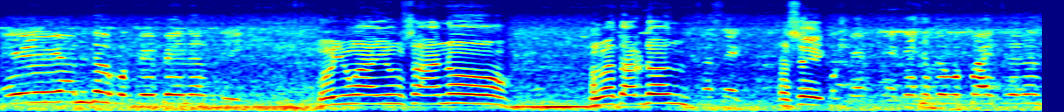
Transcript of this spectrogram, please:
Eh, ano daw, magpe-penalty O yung nga yung sa ano... Ano ba tawag doon? sa sec. Kasi Magpe- eh, kaysa daw magbayad sila ng,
